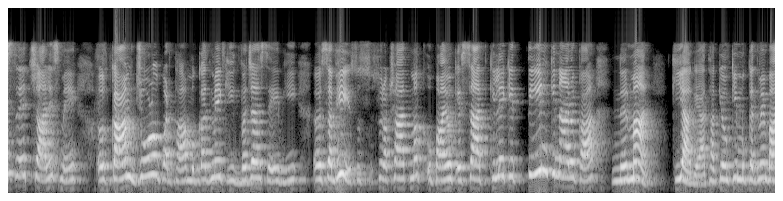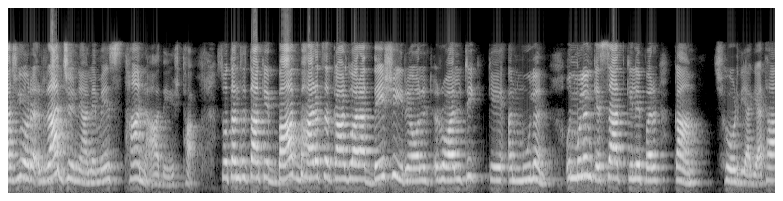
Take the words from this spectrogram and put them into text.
से 40 में काम जोड़ों पर था, मुकदमे की वजह से भी सभी सुरक्षात्मक उपायों के साथ किले के तीन किनारों का निर्माण किया गया था, क्योंकि मुकदमेबाजी और राज्य न्यायालय में स्थान आदेश था। स्वतंत्रता के बाद भारत सरकार द्वारा देशी रॉयल्टी के उन्मूलन उन्मूलन के साथ किले पर काम छोड़ दिया गया था।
